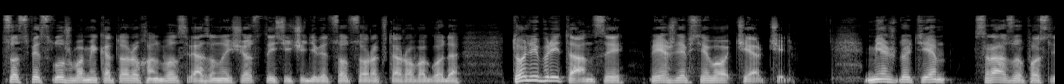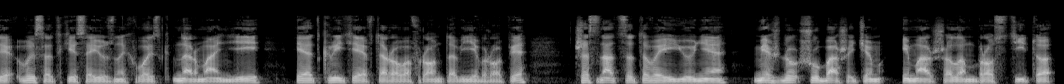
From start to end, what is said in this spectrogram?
со спецслужбами которых он был связан еще с 1942 года, то ли британцы, прежде всего Черчилль. Между тем, сразу после высадки союзных войск Нормандии и открытия Второго фронта в Европе 16 июня между Шубашичем и маршалом Брос-Тито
